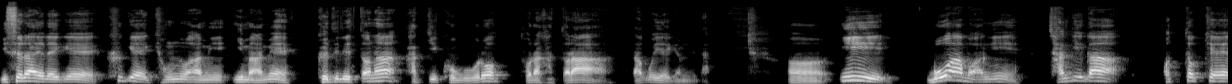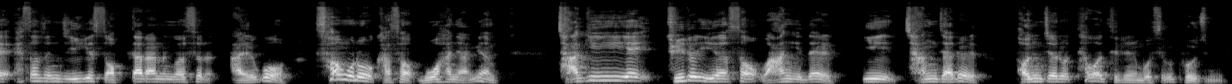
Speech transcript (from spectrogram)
이스라엘에게 크게 경노함이 임함에 그들이 떠나 각기 고국으로 돌아갔더라 라고 얘기합니다. 어, 이 모압 왕이 자기가 어떻게 해서든지 이길 수 없다라는 것을 알고 성으로 가서 뭐 하냐면 자기의 뒤를 이어서 왕이 될 이 장자를 번제로 태워 드리는 모습을 보여줍니다.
